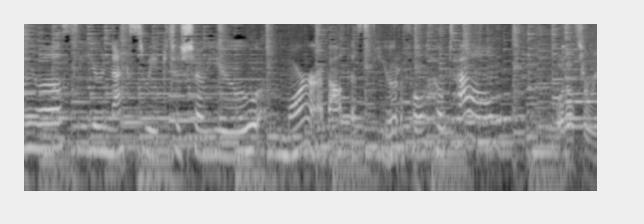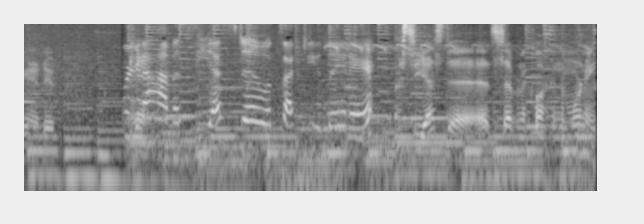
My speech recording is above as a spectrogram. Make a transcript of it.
we will see you next week to show you more about this beautiful hotel. What else are we gonna do? We're gonna have a siesta. We'll talk to you later. A siesta at 7 o'clock in the morning.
